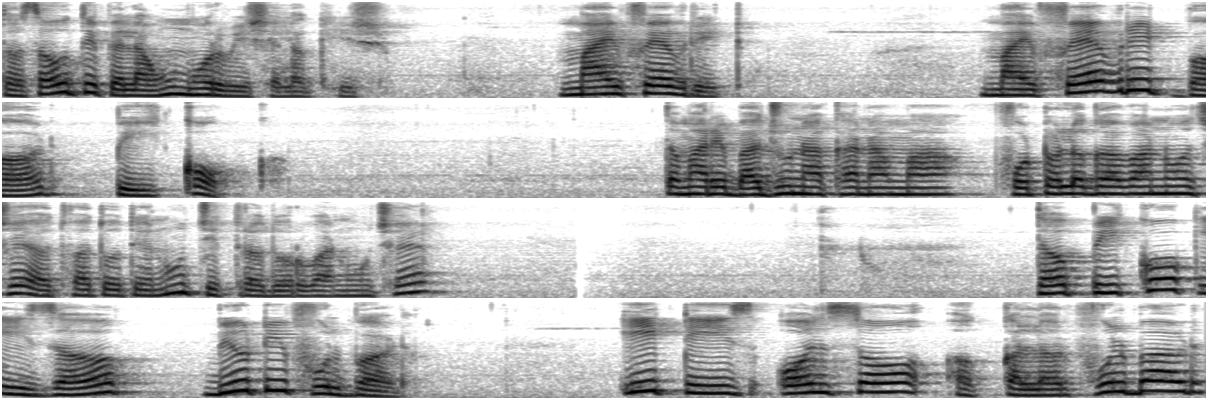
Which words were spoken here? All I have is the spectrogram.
તો સૌથી પહેલાં હું મોર વિશે લખીશ. My favourite my favourite bird peacock તમારે બાજુના ખાનામાં ફોટો લગાવવાનો છે અથવા તો તેનું ચિત્ર દોરવાનું છે? The peacock is a beautiful bird it is also a colourful bird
